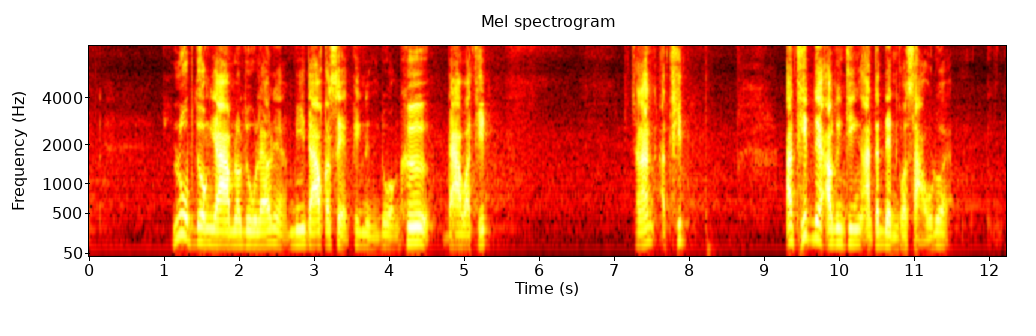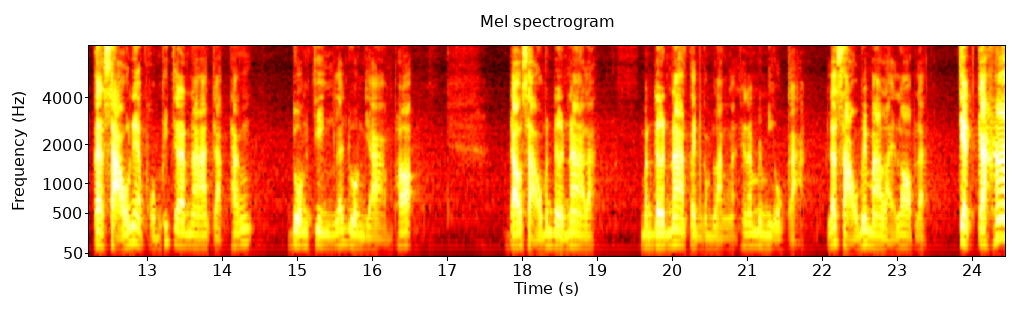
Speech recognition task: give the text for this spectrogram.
ตร รูปดวงยามเราดูแล้วเนี่ยมีดาวเกษตรเพียงหนึ่งดวงคือดาวอาทิตย์ ฉะนั้นอาทิตย์ อาทิตย์เนี่ยเอาจริง ๆ อาจจะเด่นกว่าเสาด้วย แต่เสาเนี่ยผมพิจารณาจากทั้ง ดวงจริงและดวงยาม เพราะดาวเสาร์มันเดินหน้าแล้วมันเดินหน้าเต็มกำลังแล้วฉะนั้นมันมีโอกาส แล้วเสาร์ไม่มาหลายรอบแล้วเจ็ดกับห้า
